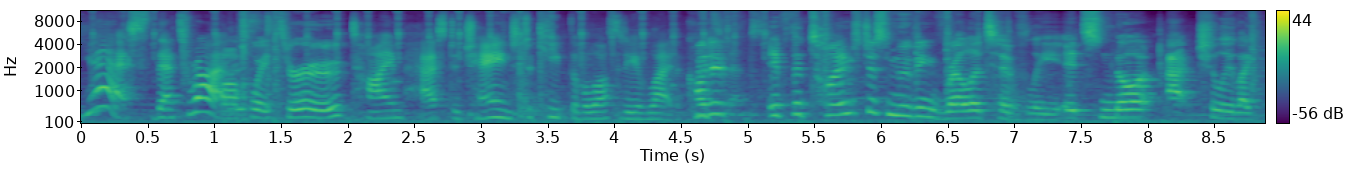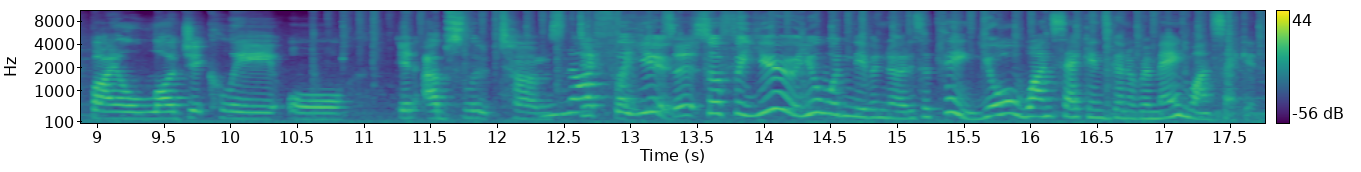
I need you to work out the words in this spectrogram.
Yes, that's right. Halfway through. Time has to change to keep the velocity of light constant. if, if the time's just moving relatively, it's not actually like biologically or in absolute terms Not for you. So for you, you wouldn't even notice a thing. Your one second is going to remain one second.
